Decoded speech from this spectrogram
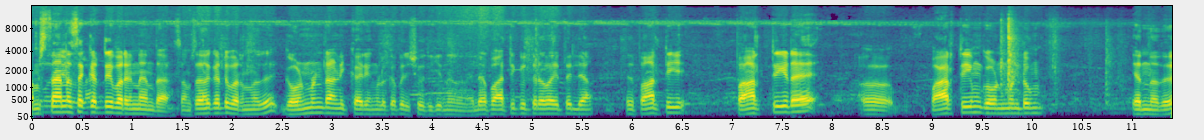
സംസ്ഥാന സെക്രട്ടറി പറയുന്നത് എന്താ? സംസ്ഥാന സെക്രട്ടറി പറയുന്നത് ഗവൺമെന്റാണ് ഇക്കാര്യങ്ങളൊക്കെ പരിശോധിക്കുന്നത്. അല്ല പാർട്ടിക്ക് ഉത്തരവാദിത്തമില്ല. ഇത് പാർട്ടി പാർട്ടിയുടെ പാർട്ടിയും ഗവൺമെന്റും എന്നത്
